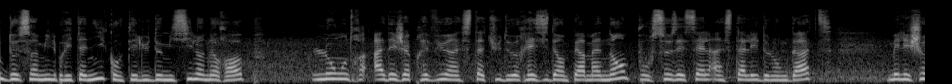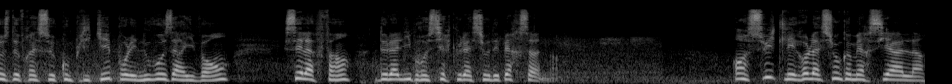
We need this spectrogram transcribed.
200 000 Britanniques ont élu domicile en Europe. Londres a déjà prévu un statut de résident permanent pour ceux et celles installés de longue date, mais les choses devraient se compliquer pour les nouveaux arrivants. C'est la fin de la libre circulation des personnes. Ensuite, les relations commerciales.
